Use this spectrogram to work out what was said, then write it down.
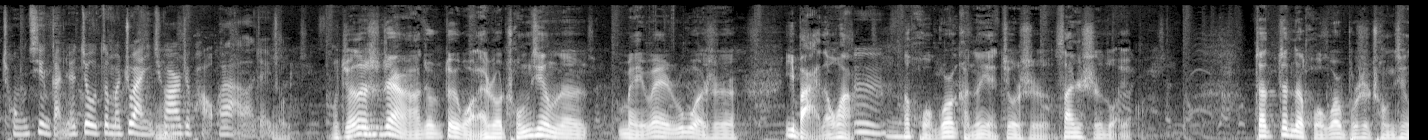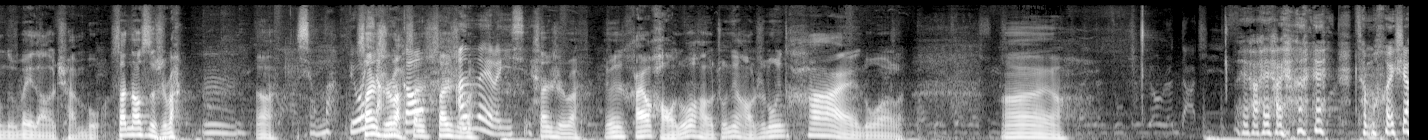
重庆，感觉就这么转一圈就跑回来了。这种，我觉得是这样啊，就是对我来说，重庆的美味如果是一百的话，嗯，那火锅可能也就是三十左右。这真的火锅不是重庆的味道的全部，三到四十吧，嗯，啊，行吧，比我三十吧想的高，30 30吧安慰了一些。三十吧，因为还有好多好重庆好吃东西太多了。哎呀，哎呀哎呀哎呀，怎么回事？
